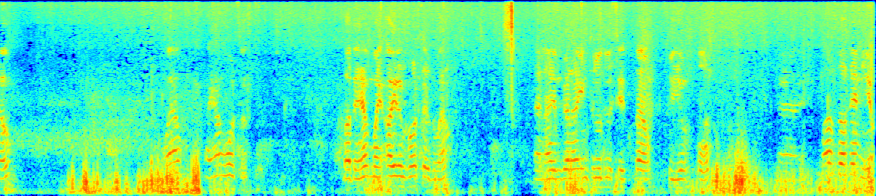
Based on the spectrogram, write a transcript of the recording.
Hello. Well, I have horses, but I have my iron horse as well, and I am gonna introduce it now to you all. Uh, Mazda Demio,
